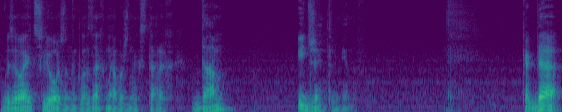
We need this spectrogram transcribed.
вызывает слезы на глазах набожных старых дам и джентльменов. Когда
